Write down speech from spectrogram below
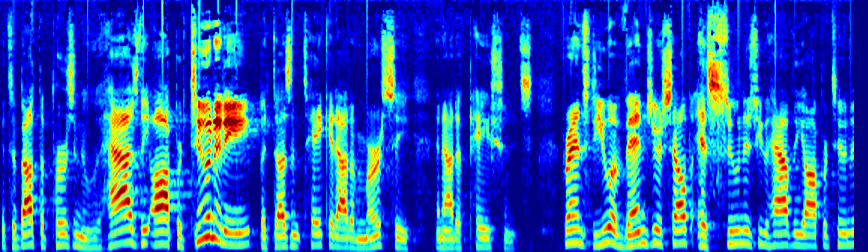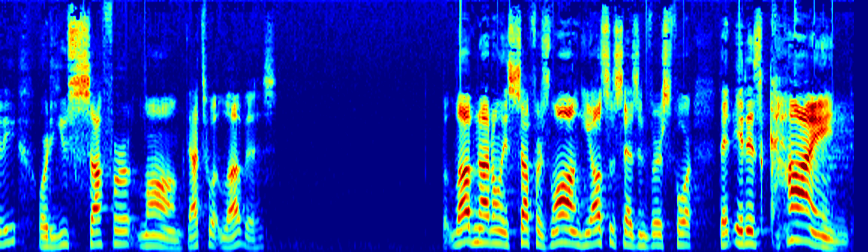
it's about the person who has the opportunity but doesn't take it out of mercy and out of patience. Friends, do you avenge yourself as soon as you have the opportunity, or do you suffer long? That's what love is. But love not only suffers long, he also says in verse 4 that it is kind.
